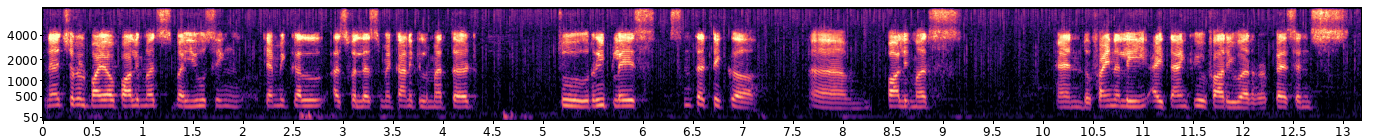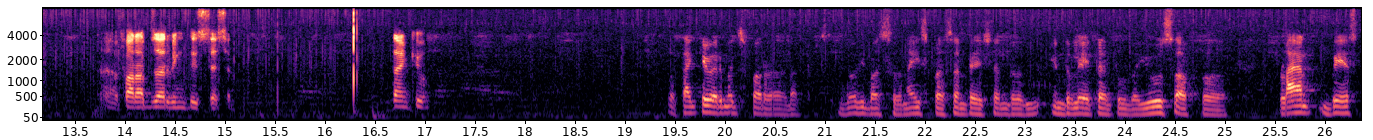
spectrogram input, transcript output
natural biopolymers by using chemical as well as mechanical method to replace synthetic uh, um, polymers and finally i thank you for your patience uh, for observing this session thank you So thank you very much for uh, Dr. Jothi Basu's nice presentation in- in related to the use of uh, plant-based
